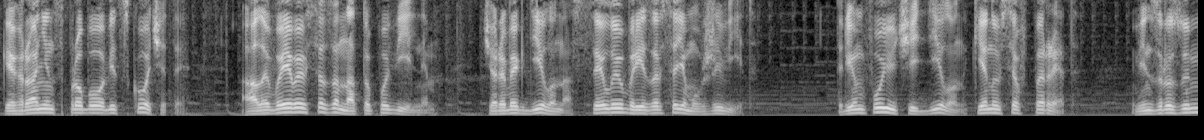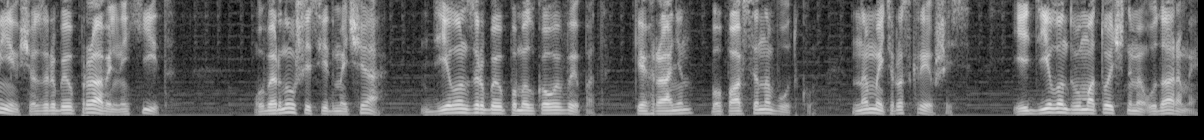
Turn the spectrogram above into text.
Кегранін спробував відскочити, але виявився занадто повільним. Черевик Ділона з силою врізався йому в живіт. Тріумфуючий Ділон кинувся вперед. Він зрозумів, що зробив правильний хід. Увернувшись від меча, Ділон зробив помилковий випад. Кегранін попався на вудку, на мить розкрившись, і Ділон двома точними ударами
